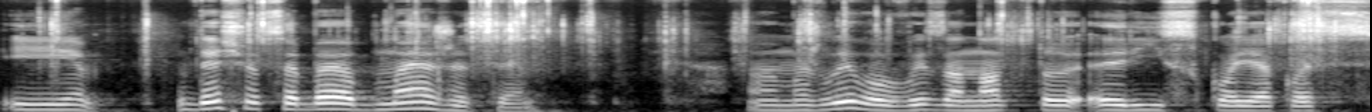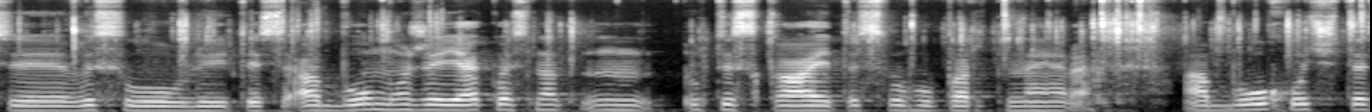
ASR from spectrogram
І дещо себе обмежити. Е, можливо, ви занадто різко якось е, висловлюєтесь, або, може, якось утискаєте свого партнера, або хочете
